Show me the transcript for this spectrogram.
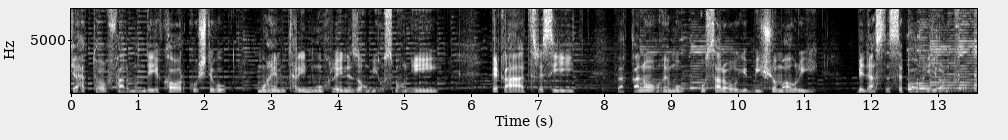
که حتی فرمانده کار کشته و مهمترین مهره نظامی عثمانی به قطر رسید و قناعم و اسرای بیشماری به دست سپاه ایران افتاد.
